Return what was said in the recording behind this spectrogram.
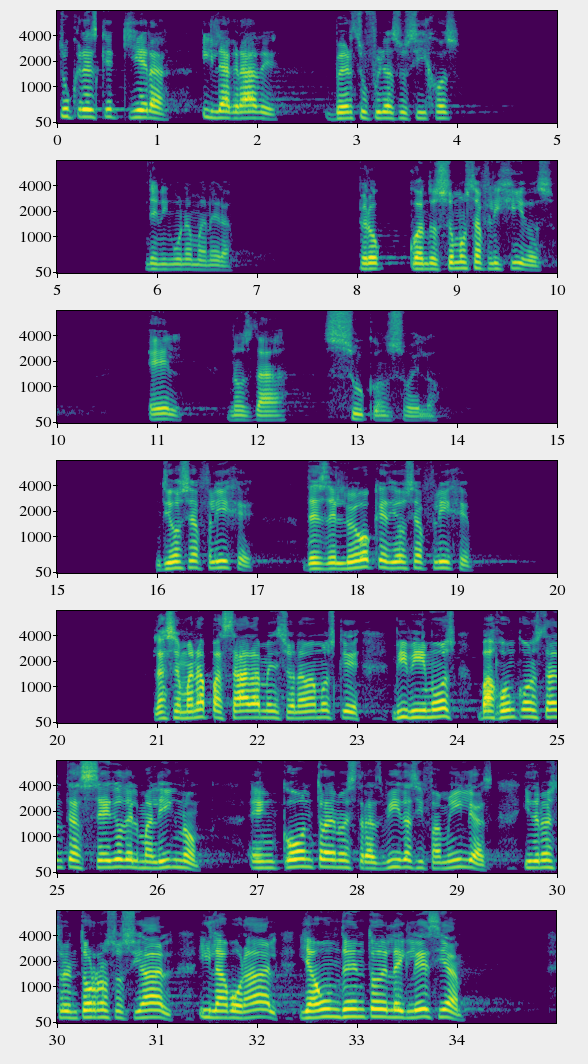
¿Tú crees que quiera y le agrade ver sufrir a sus hijos? De ninguna manera. Pero cuando somos afligidos, Él nos da su consuelo. Dios se aflige, desde luego que Dios se aflige. La semana pasada mencionábamos que vivimos bajo un constante asedio del maligno en contra de nuestras vidas y familias y de nuestro entorno social y laboral y aún dentro de la iglesia.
